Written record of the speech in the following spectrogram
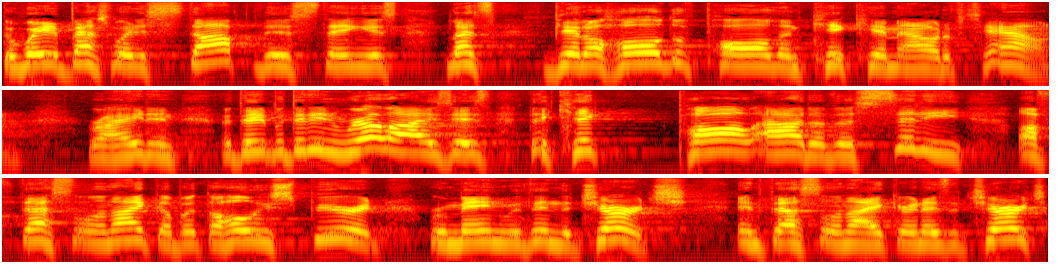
the way, the best way to stop this thing is let's get a hold of Paul and kick him out of town, right? And but they, but they didn't realize is they kicked Paul out of the city of Thessalonica, but the Holy Spirit remained within the church in Thessalonica. And as the church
